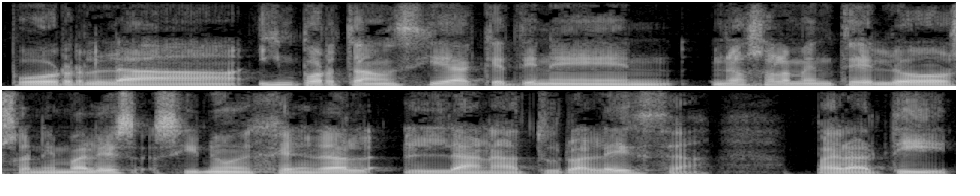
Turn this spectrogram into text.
por la importancia que tienen no solamente los animales, sino en general la naturaleza para ti.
